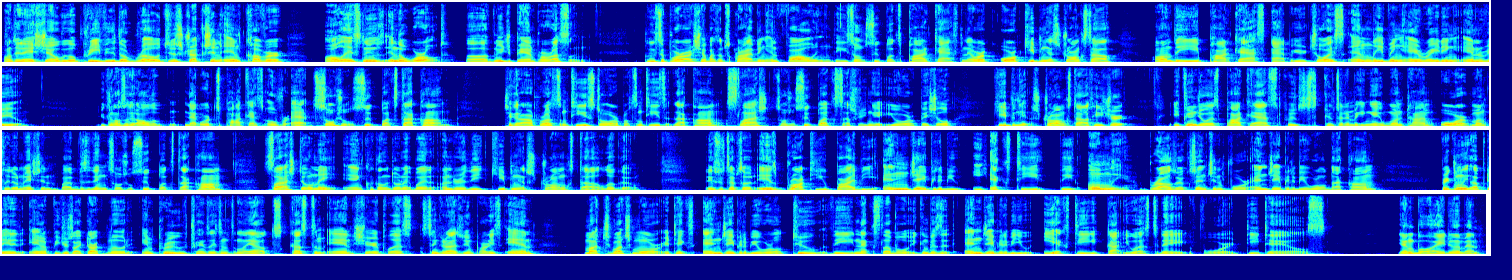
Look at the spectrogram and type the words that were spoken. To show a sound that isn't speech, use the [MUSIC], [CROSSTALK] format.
On today's show, we will preview the road to destruction and cover all latest news in the world of New Japan Pro Wrestling. Please support our show by subscribing and following the Social Suplex Podcast Network or Keeping a Strong Style on the podcast app of your choice and leaving a rating and review. You can also get all the network's podcasts over at socialsuplex.com. Check out our Pro Wrestling Tees store, prowrestlingtees.com slash social suplex. That's where you can get your official Keeping It Strong style t-shirt. If you enjoy this podcast, please consider making a one-time or monthly donation by visiting socialsuplex.com slash donate and click on the donate button under the Keeping It Strong style logo. This week's episode is brought to you by the NJPW EXT, the only browser extension for NJPWWorld.com. Frequently updated and with features like dark mode, improved translations and layouts, custom and shared plus, synchronized viewing parties, and much, much more. It takes NJPW World to the next level. You can visit njpwext.us today for details. Young boy, how you doing, man?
